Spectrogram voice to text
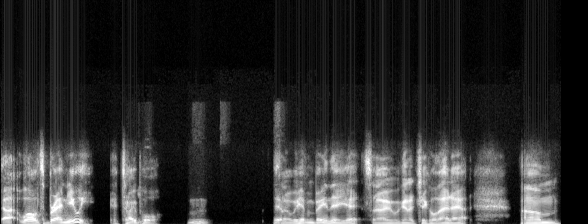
Uh, well, it's brand newy at Taupo, Mm. Yeah. so we haven't been there yet. So we're going to check all that out. Um,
